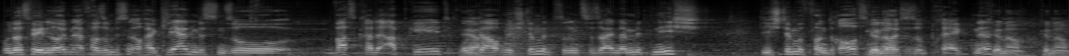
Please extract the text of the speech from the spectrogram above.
Und dass wir den Leuten einfach so ein bisschen auch erklären müssen, so, was gerade abgeht und Ja. da auch eine Stimme drin zu sein, damit nicht die Stimme von draußen die Genau. Leute so prägt. Ne? Genau, genau.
